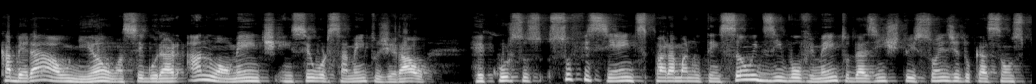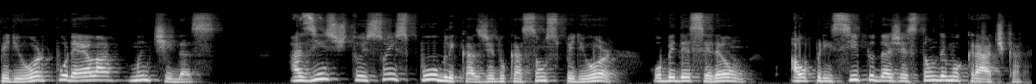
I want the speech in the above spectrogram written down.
Caberá à União assegurar anualmente em seu orçamento geral recursos suficientes para a manutenção e desenvolvimento das instituições de educação superior por ela mantidas. As instituições públicas de educação superior obedecerão ao princípio da gestão democrática,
